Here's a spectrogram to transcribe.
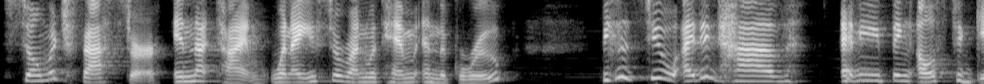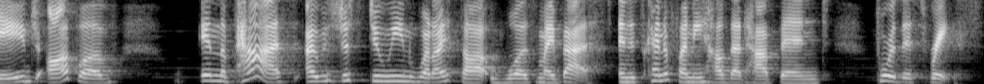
so much faster in that time when I used to run with him in the group because too, I didn't have anything else to gauge off of. In the past, I was just doing what I thought was my best. And it's kind of funny how that happened for this race.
